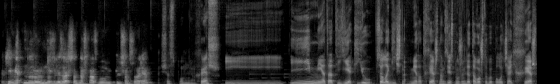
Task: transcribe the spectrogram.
Какие методы нужно реализовать, чтобы наш класс был ключом словаря? Сейчас вспомню. Хэш и... И метод EQ. Все логично. Метод хэш нам здесь нужен для того, чтобы получать хэш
